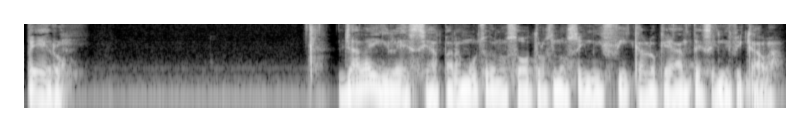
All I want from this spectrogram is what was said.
Pero ya la iglesia para muchos de nosotros no significa lo que antes significaba.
